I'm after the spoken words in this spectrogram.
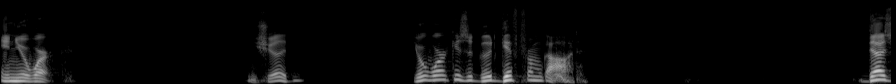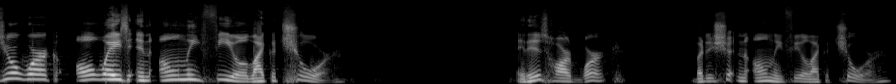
in your work? You should. Your work is a good gift from God. Does your work always and only feel like a chore? It is hard work, but it shouldn't only feel like a chore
